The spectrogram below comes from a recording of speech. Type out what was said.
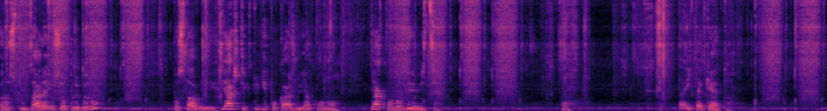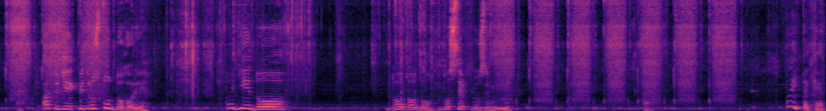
ростуть. Зараз я все приберу, поставлю їх в ящик, тоді покажу, як воно, як воно дивиться. О. Та й таке то. А тоді, як підростуть до гори, тоді до, до, до, до, досиплю землі. О. Та й таке.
